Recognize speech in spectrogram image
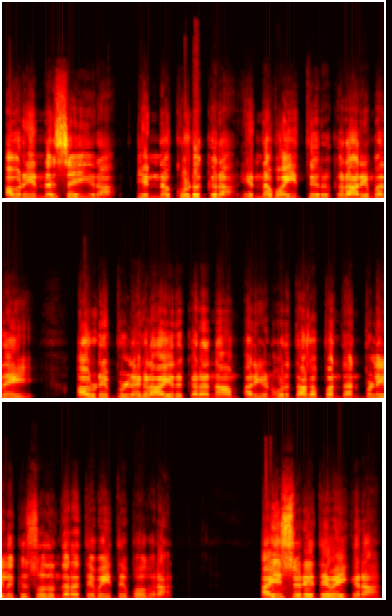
அவர் என்ன செய்கிறார்? என்ன கொடுக்கிறார்? என்ன வைத்து இருக்கிறார் என்பதை அவருடைய பிள்ளைகளாக இருக்கிற நாம் அறியணும். ஒரு தகப்பன் தன் பிள்ளைகளுக்கு சுதந்திரத்தை வைத்து போகிறான். ஐஸ்வர்யத்தை வைக்கிறான்.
